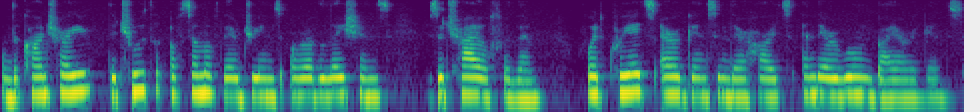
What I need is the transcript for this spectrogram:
On the contrary, the truth of some of their dreams or revelations is a trial for them, for it creates arrogance in their hearts, and they are ruined by arrogance.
